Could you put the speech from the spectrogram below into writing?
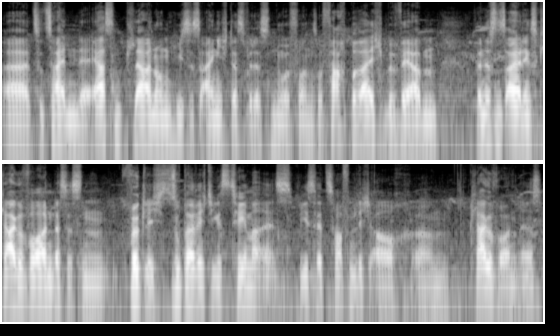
Äh, zu Zeiten der ersten Planung hieß es eigentlich, dass wir das nur für unsere Fachbereiche bewerben. Dann ist uns allerdings klar geworden, dass es ein wirklich super wichtiges Thema ist, wie es jetzt hoffentlich auch ähm, klar geworden ist.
